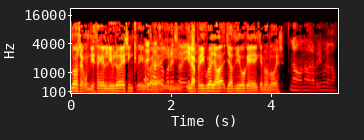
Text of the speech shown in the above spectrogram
No, según dicen el libro es increíble, Exacto, por y, eso, y y- la película ya, ya os digo que, que no lo es. No, no, la película no.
